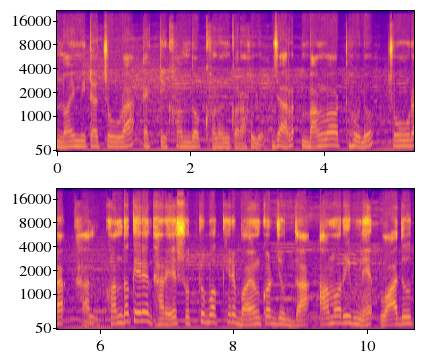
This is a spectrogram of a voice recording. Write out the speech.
নয় মিটার চৌড়া একটি খন্দক খনন করা হলো, যার বাংলা অর্থ হলো চৌড়া খাল। খন্দকের ধারে শত্রুপক্ষের ভয়ঙ্কর যোদ্ধা আমর ইবনে ওয়াদুত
